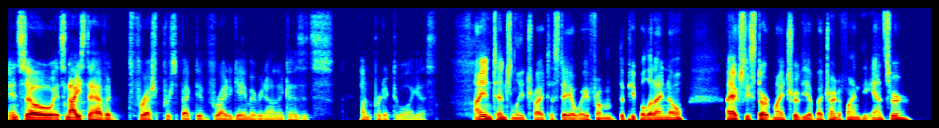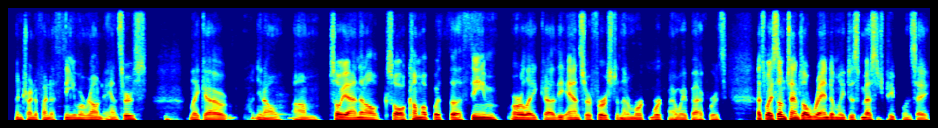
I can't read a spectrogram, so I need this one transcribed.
and so it's nice to have a fresh perspective write a game every now and then because it's unpredictable i guess I intentionally try to stay away from the people that I know. I actually start my trivia by trying to find the answer and trying to find a theme around answers. Like uh you know, um so yeah, and then I'll so I'll come up with the theme or like uh, the answer first and then work work my way backwards. That's why sometimes I'll randomly just message people and say,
